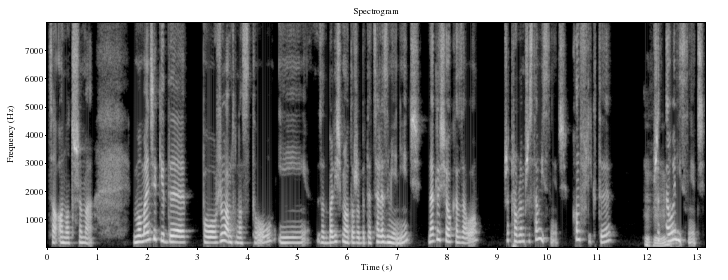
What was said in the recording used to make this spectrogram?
co on otrzyma. W momencie, kiedy położyłam to na stół i zadbaliśmy o to, żeby te cele zmienić, nagle się okazało, że problem przestał istnieć. Konflikty mhm. przestały istnieć.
